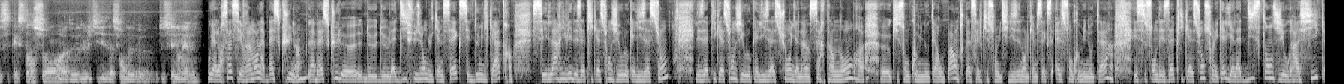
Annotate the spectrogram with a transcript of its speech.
cette extension euh, de, l'utilisation de, ce phénomène Oui, alors ça, c'est vraiment la bascule. Hein. La bascule de, de, la diffusion du chemsex, c'est 2004. C'est l'arrivée des applications de géolocalisation. Les applications de géolocalisation, il y en a un certain nombre euh, qui sont communautaires ou pas. En tout cas, celles qui sont utilisées dans le chemsex, elles sont communautaires. Et ce sont des applications sur lesquelles il y a la distance géographique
